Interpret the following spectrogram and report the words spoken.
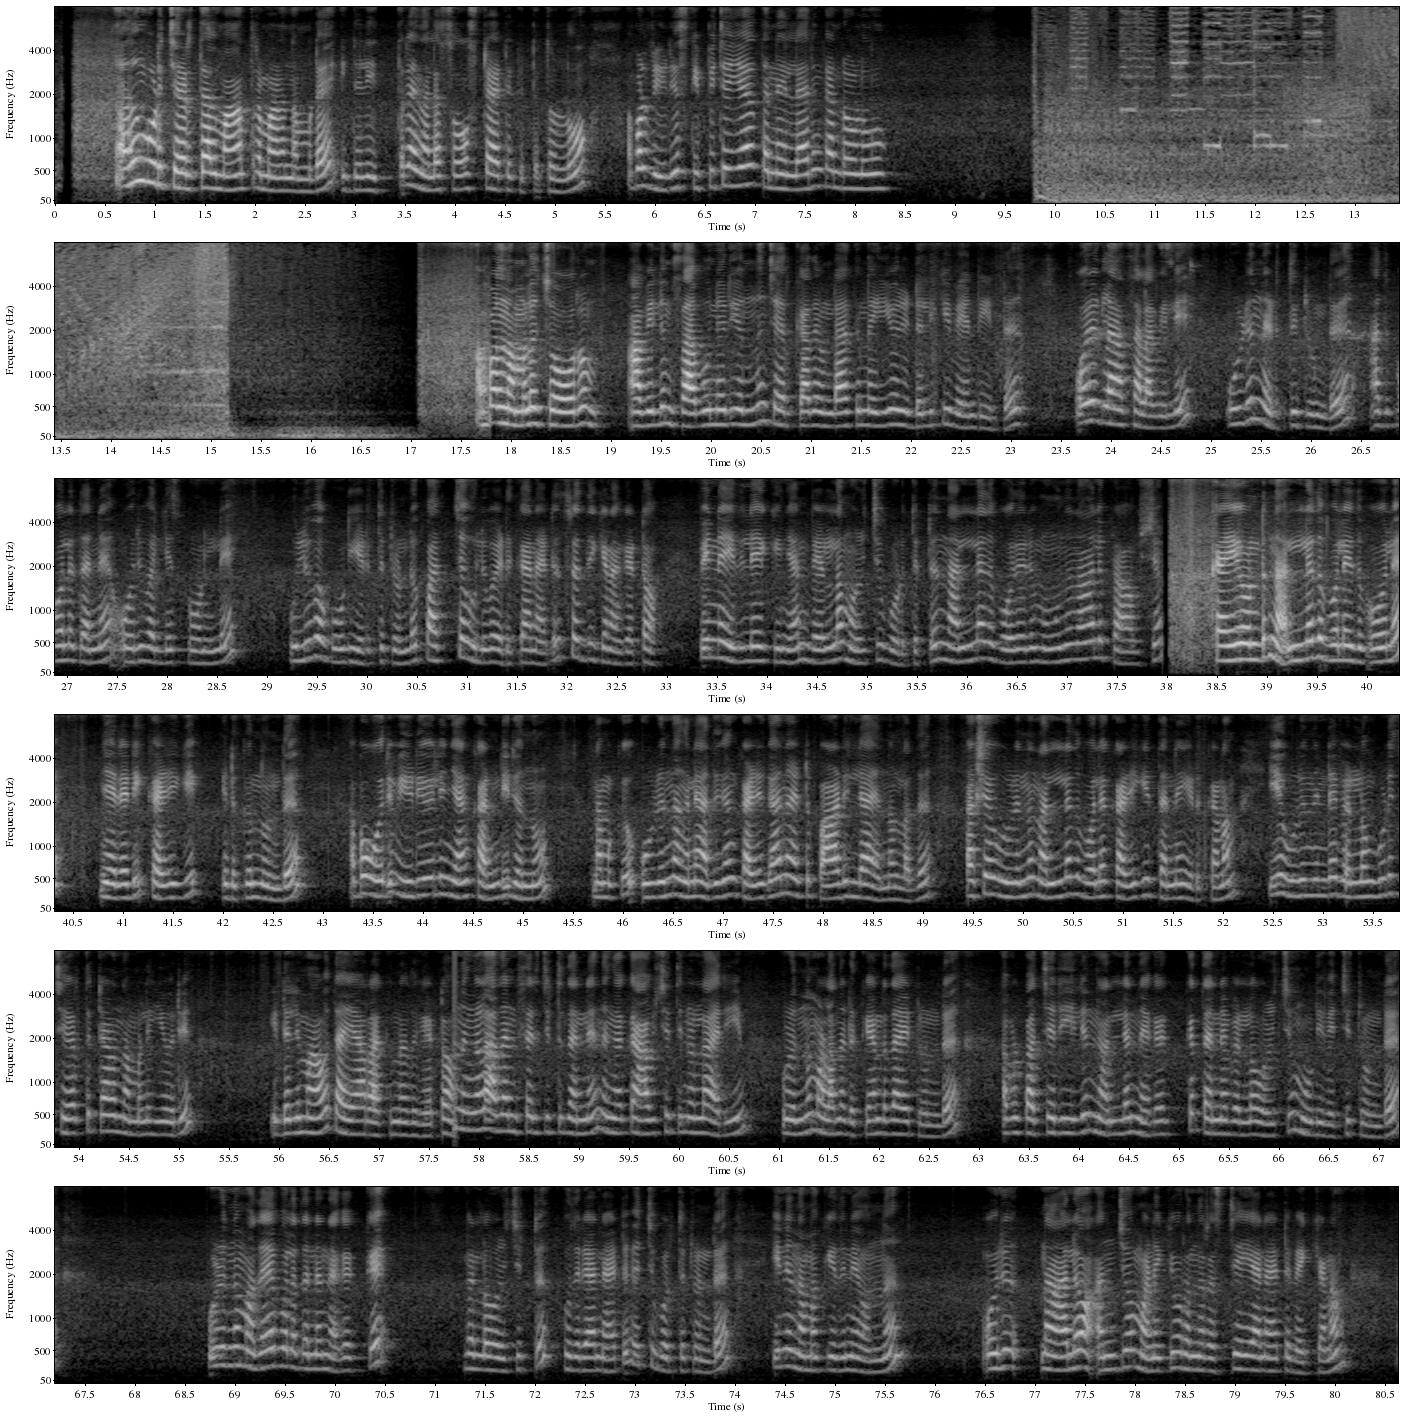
അതും കൂടി ചേർത്താൽ മാത്രമാണ് നമ്മുടെ ഇഡലി ഇത്രയും നല്ല സോഫ്റ്റായിട്ട് കിട്ടത്തുള്ളൂ. അപ്പോൾ വീഡിയോ സ്കിപ്പ് ചെയ്യാതെ തന്നെ എല്ലാവരും കണ്ടോളൂ. അപ്പോൾ നമ്മൾ ചോറും അവിലും സാബൂനരിയൊന്നും ചേർക്കാതെ ഉണ്ടാക്കുന്ന ഈ ഒരു ഇഡലിക്ക് വേണ്ടിയിട്ട് ഒരു ഗ്ലാസ് അളവിൽ ഉഴുന്നെടുത്തിട്ടുണ്ട്. അതുപോലെ തന്നെ ഒരു വലിയ സ്പൂണിൽ ഉലുവ കൂടി എടുത്തിട്ടുണ്ട്. പച്ച ഉലുവ എടുക്കാനായിട്ട് ശ്രദ്ധിക്കണം കേട്ടോ. പിന്നെ ഇതിലേക്ക് ഞാൻ വെള്ളം ഒഴിച്ചു കൊടുത്തിട്ട് നല്ലതുപോലെ ഒരു മൂന്ന് നാല് പ്രാവശ്യം കൈകൊണ്ട് നല്ലതുപോലെ ഇതുപോലെ ഞെരടി കഴുകി എടുക്കുന്നുണ്ട്. അപ്പോൾ ഒരു വീഡിയോയിൽ ഞാൻ കണ്ടിരുന്നു. നമുക്ക് ഉഴുന്ന് അങ്ങനെ അധികം കഴുകാനായിട്ട് പാടില്ല എന്നുള്ളത്. പക്ഷേ ഉഴുന്ന് നല്ലതുപോലെ കഴുകി തന്നെ എടുക്കണം. ഈ ഉഴുന്നിന്റെ വെള്ളം കൂടി ചേർത്തിട്ടാണ് നമ്മൾ ഈ ഒരു ഇഡലി മാവ് തയ്യാറാക്കുന്നത് കേട്ടോ. നിങ്ങൾ അതനുസരിച്ചിട്ട് തന്നെ നിങ്ങൾക്ക് ആവശ്യത്തിനുള്ള അരിയും ഉഴുന്നും വളർന്നെടുക്കേണ്ടതായിട്ടുണ്ട് അപ്പോൾ പച്ചരിയിലും നല്ല നികക്കെ തന്നെ വെള്ളം ഒഴിച്ച് മൂടി വെച്ചിട്ടുണ്ട്. ഉഴുന്നും അതേപോലെ തന്നെ നികക്കെ വെള്ളം ഒഴിച്ചിട്ട് കുതിരാനായിട്ട് വെച്ച് കൊടുത്തിട്ടുണ്ട്. ഇനി നമുക്കിതിനെ ഒന്ന് ഒരു നാലോ അഞ്ചോ മണിക്കൂർ ഒന്ന് റെസ്റ്റ് ചെയ്യാനായിട്ട് വെക്കണം.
